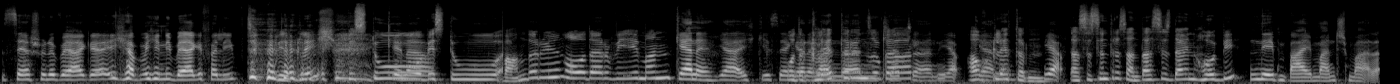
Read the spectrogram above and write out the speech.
sehr schöne Berge. Ich habe mich in die Berge verliebt. Wirklich? Bist du, Genau. bist du Wanderin oder wie man? Gerne, ja, ich gehe sehr Oder gerne Klettern wandern, sogar? Klettern, ja, Auch gerne. Klettern. Ja, Das ist interessant. Das ist dein Hobby? nebenbei manchmal,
